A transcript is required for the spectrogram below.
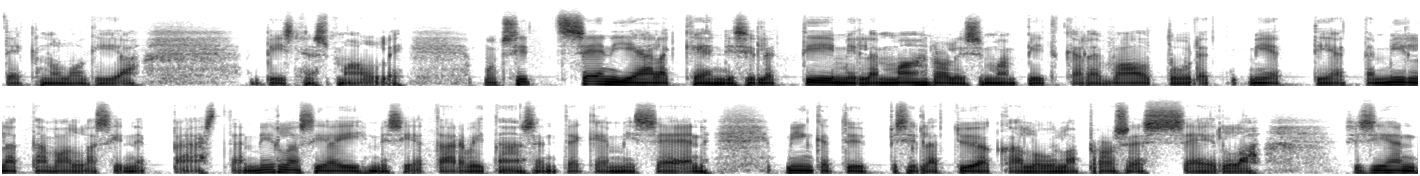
teknologia, bisnesmalli. Mutta sitten sen jälkeen niin sille tiimille mahdollisimman pitkälle valtuudet miettiä, että millä tavalla sinne päästään, millaisia ihmisiä tarvitaan sen tekemiseen, minkä tyyppisillä työkaluilla, prosesseilla. Siis ihan,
